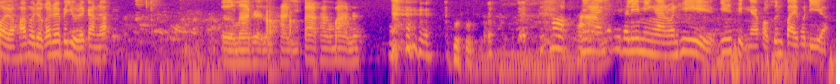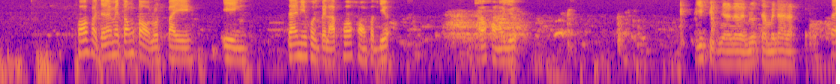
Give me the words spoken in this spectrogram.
บ่อยหรอกครับเดี๋ยวก็ได้ไปอยู่ด้วยกันแล้ว เออมาเถอะรำคาญอีป้าข้างบ้านนะ นี่ไงก็พี่เพลลี่มีงานวันที่ยี่สิบไงขอขึ้นไปพอดีอะเพราะฝันจะได้ไม่ต้องต่อรถไปเอง ได้มีคนไปรับเพราะของฝันเยอะเอาของมาเยอะยี่สิบงานอะไรไม่รู้จำไม่ได้ละใช่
